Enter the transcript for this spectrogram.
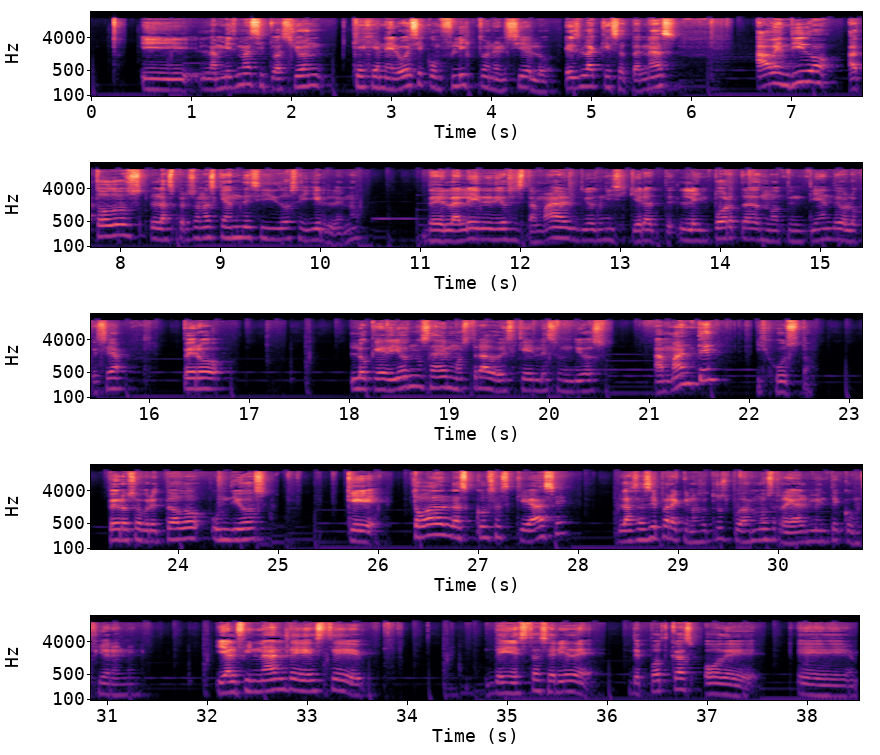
Y la misma situación que generó ese conflicto en el cielo es la que Satanás ha vendido a todas las personas que han decidido seguirle, ¿no? De la ley de Dios está mal, Dios ni siquiera le importa, no te entiende o lo que sea. Pero lo que Dios nos ha demostrado es que Él es un Dios amante y justo. Pero sobre todo un Dios que todas las cosas que hace, las hace para que nosotros podamos realmente confiar en Él. Y al final de este. de esta serie de, de podcast o de. Eh,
